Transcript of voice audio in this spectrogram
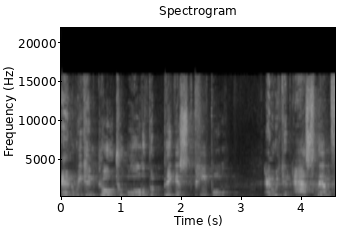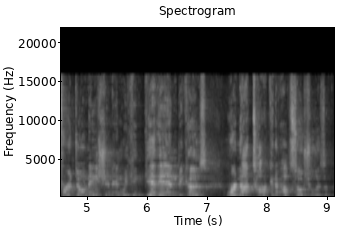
And we can go to all of the biggest people and we can ask them for a donation and we can get in because we're not talking about socialism.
